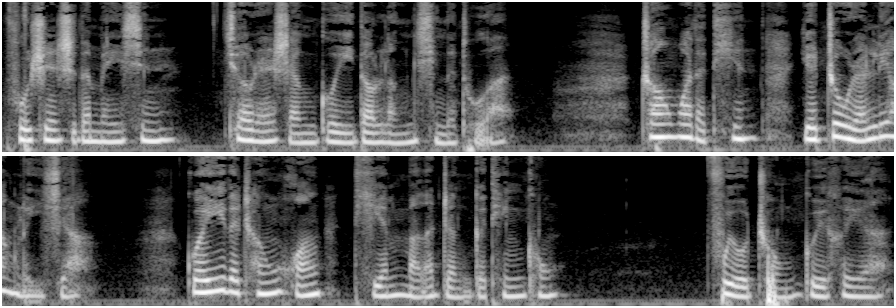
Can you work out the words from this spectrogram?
附身时的眉心悄然闪过一道棱形的图案。窗外的天也骤然亮了一下，诡异的橙黄填满了整个天空，富有重归黑暗。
